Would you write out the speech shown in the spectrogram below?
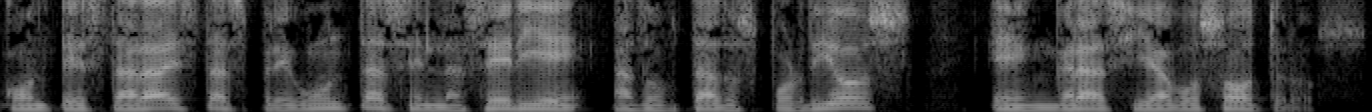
contestará estas preguntas en la serie Adoptados por Dios, en gracia a vosotros.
